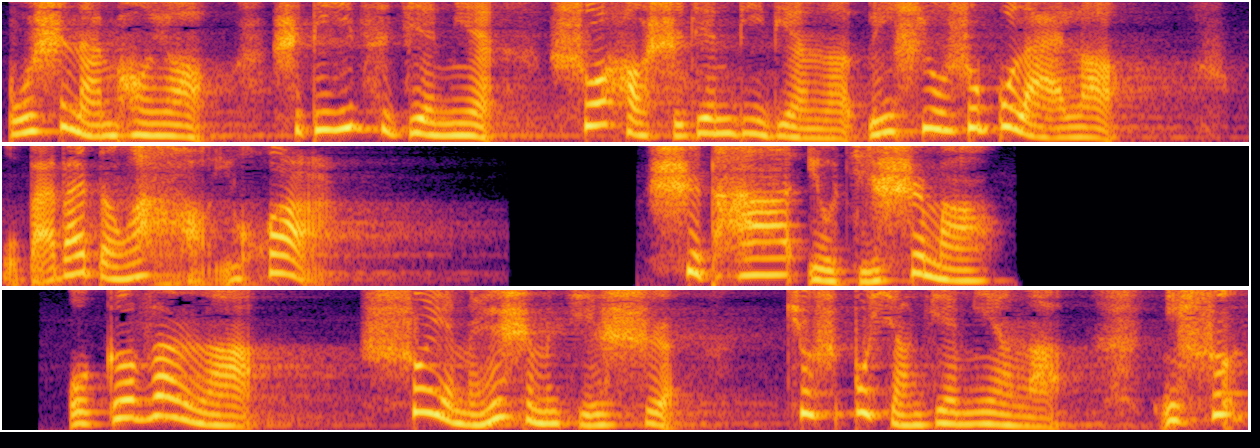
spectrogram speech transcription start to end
不是男朋友，是第一次见面，说好时间地点了，临时又说不来了，我白白等了好一会儿。是他有急事吗？我哥问了，说也没什么急事，就是不想见面了。你说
